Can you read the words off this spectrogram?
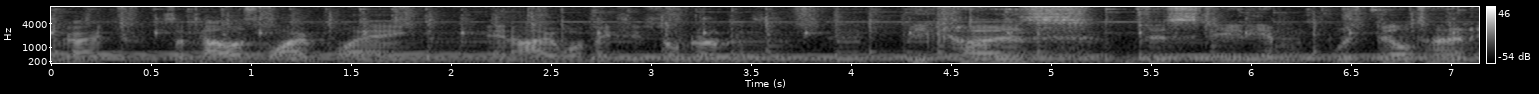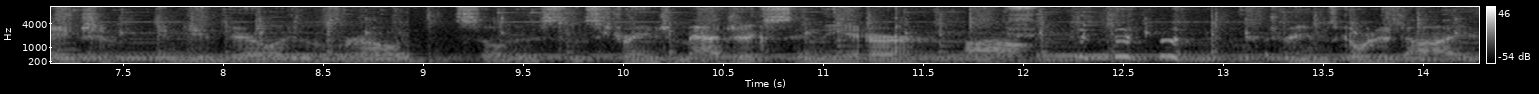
Okay. So tell us why playing in Iowa makes you so nervous. Because this stadium was built on an ancient Indian burial ground, so there's some strange magics in the air. Um, dreams go to die.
